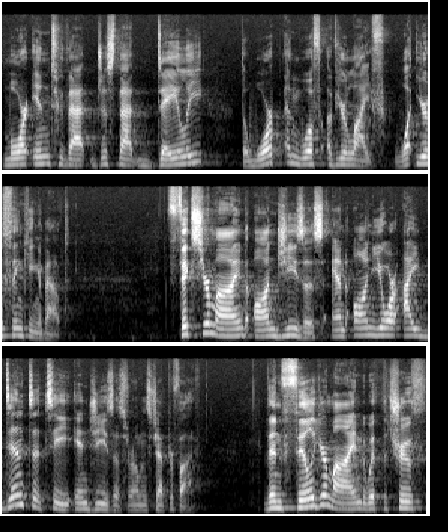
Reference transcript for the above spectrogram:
more into that, just that daily, the warp and woof of your life, what you're thinking about? Fix your mind on Jesus and on your identity in Jesus, Romans chapter 5. Then fill your mind with the truth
